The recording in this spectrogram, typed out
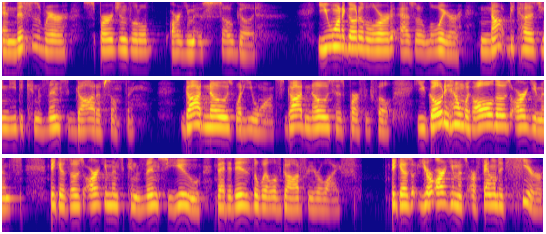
And this is where Spurgeon's little argument is so good. You want to go to the Lord as a lawyer, not because you need to convince God of something. God knows what he wants. God knows his perfect will. You go to him with all those arguments because those arguments convince you that it is the will of God for your life. Because your arguments are founded here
